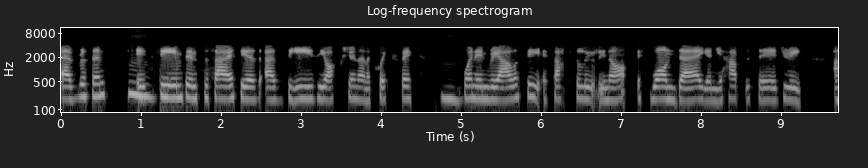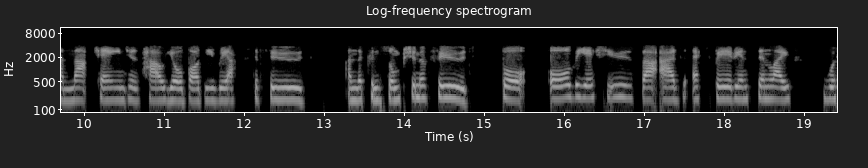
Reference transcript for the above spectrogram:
everything. Mm. It's deemed in society as, as the easy option and a quick fix. Mm. when in reality, it's absolutely not. It's one day and you have the surgery, and that changes how your body reacts to food and the consumption of food. But all the issues that I'd experienced in life were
